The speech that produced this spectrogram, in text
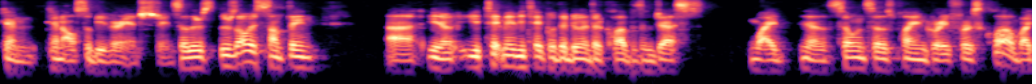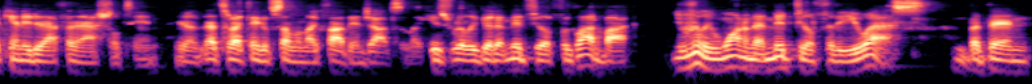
can can also be very interesting. So there's there's always something. Uh, you know, you t- maybe take what they're doing at their club and suggest why you know so and so is playing great for his club. Why can't he do that for the national team? You know, that's what I think of someone like Fabian Johnson. Like he's really good at midfield for Gladbach. You really want him at midfield for the U.S. But then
